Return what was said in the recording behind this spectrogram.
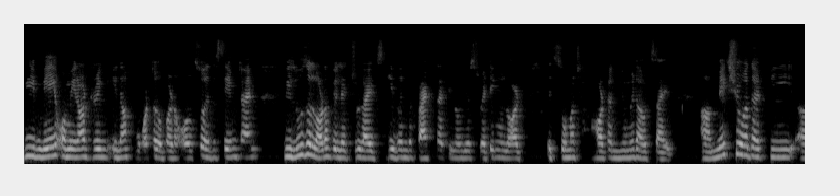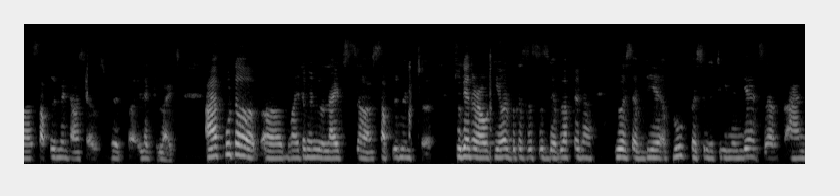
we may or may not drink enough water, but also at the same time, we lose a lot of electrolytes given the fact that you know you're sweating a lot. It's so much hot and humid outside. Uh, make sure that we uh, supplement ourselves with uh, electrolytes. I have put a, a vitamin electrolytes uh, supplement uh, together out here because this is developed in a usfda approved facility in india itself and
